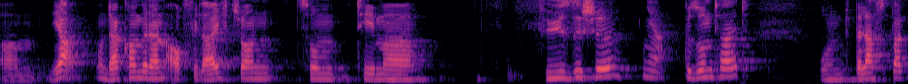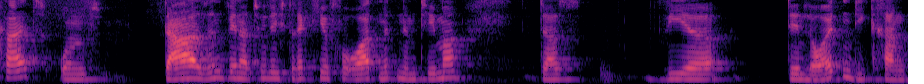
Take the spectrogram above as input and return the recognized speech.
Ähm, ja, und da kommen wir dann auch vielleicht schon zum Thema physische Ja. Gesundheit und Belastbarkeit. Und da sind wir natürlich direkt hier vor Ort mitten im Thema, dass wir den Leuten, die krank,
